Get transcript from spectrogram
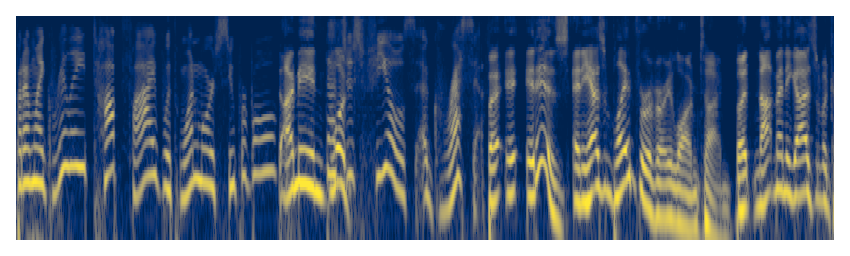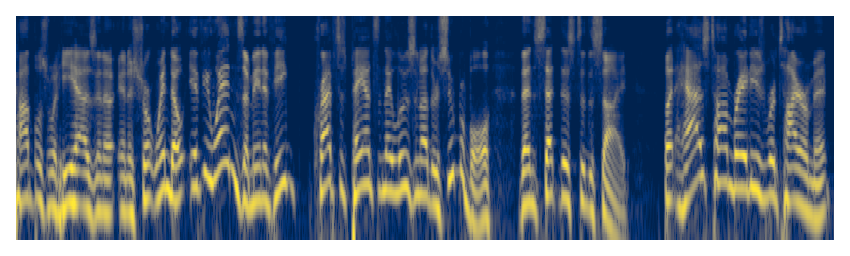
But I'm like, really? Top 5 with one more Super Bowl? I mean, that look- just feels aggressive. But it, it is, and he hasn't played for a very long time. But not many guys have accomplished what he has in a in a short window. If he wins, I mean, if he craps his pants and they lose another Super Bowl, then set this to the side. But has Tom Brady's retirement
